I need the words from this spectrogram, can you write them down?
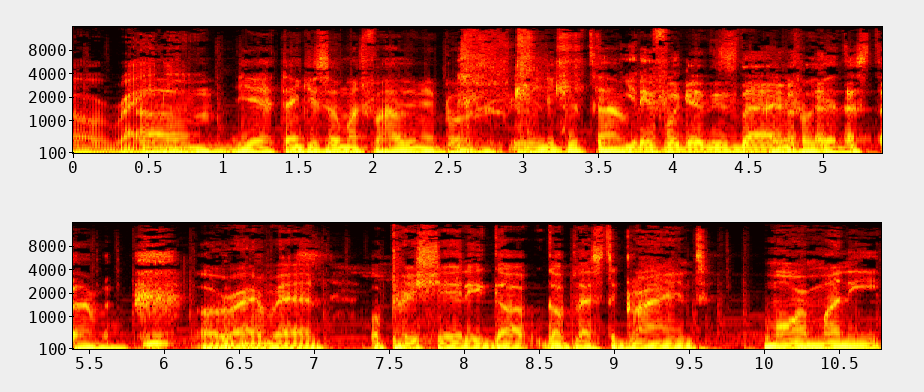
Alright. Um, yeah, thank you so much for having me, bro. Really good time. You didn't forget this time. I didn't forget this time. All right, man. Appreciate it. God God bless the grind. More money.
